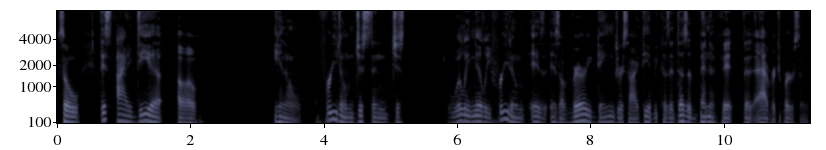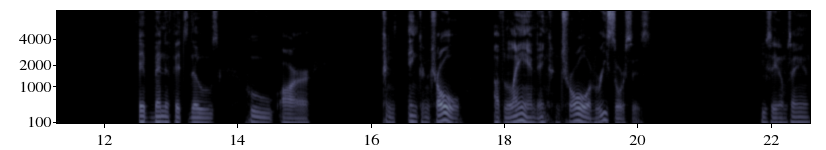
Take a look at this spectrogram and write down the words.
So, this idea of, you know, freedom just in just willy-nilly freedom is is a very dangerous idea because it doesn't benefit the average person. It benefits those who are con- in control of land and control of resources. You see what i'm saying?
